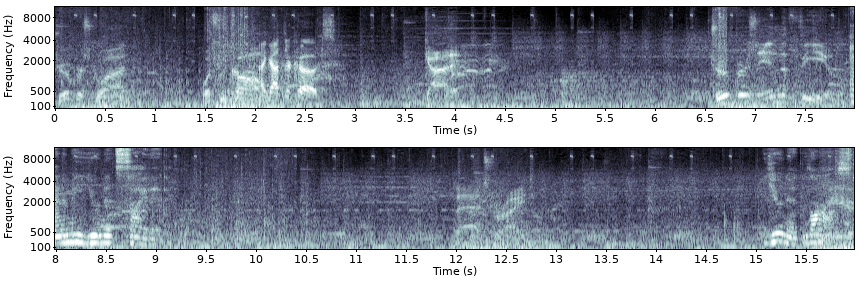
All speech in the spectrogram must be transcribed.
Trooper squad. What's the call? I got their codes. Got it. Troopers in the field. Enemy unit sighted. That's right. Unit lost. Here.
